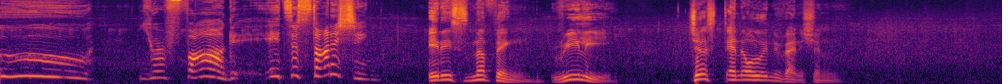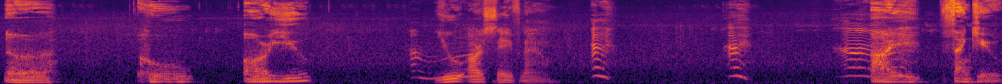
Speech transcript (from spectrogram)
Ooh, your fog. It's astonishing. It is nothing, really. Just an old invention. Uh, who are you? You are safe now. I thank you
